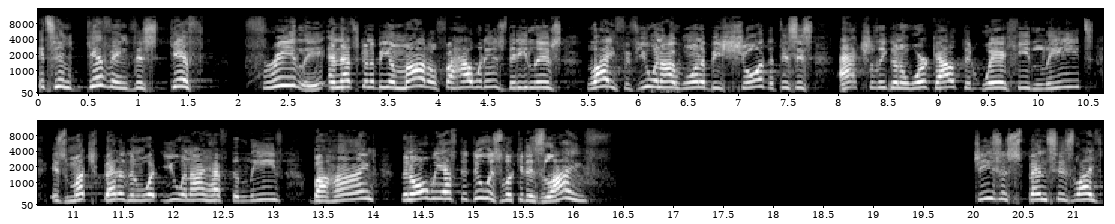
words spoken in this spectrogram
It's Him giving this gift freely, and that's going to be a model for how it is that He lives life. If you and I want to be sure that this is actually going to work out, that where He leads is much better than what you and I have to leave behind, then all we have to do is look at His life. Jesus spends his life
